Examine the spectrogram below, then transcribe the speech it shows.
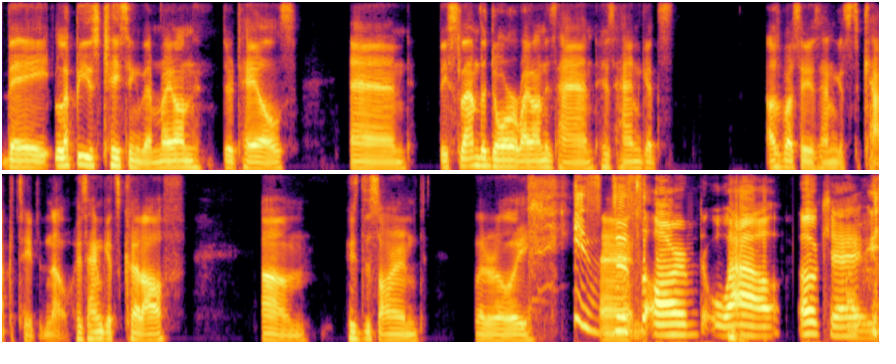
They Leppy is chasing them right on their tails, and they slam the door right on his hand. His hand gets I was about to say his hand gets decapitated. No, his hand gets cut off. Um, he's disarmed, literally. He's And- disarmed. Wow. Okay.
